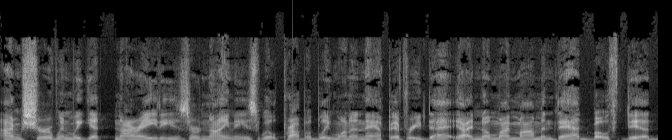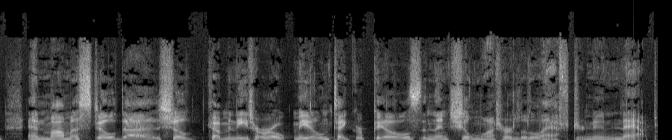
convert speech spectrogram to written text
I'm sure when we get in our 80s or 90s, we'll probably want a nap every day. I know my mom and dad both did, and mama still does. She'll come and eat her oatmeal and take her pills, and then she'll want her little afternoon nap.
